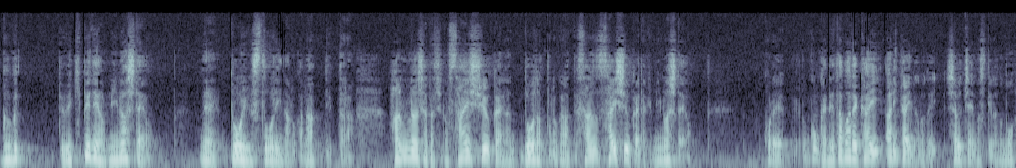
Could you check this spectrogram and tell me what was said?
ググってウィキペディアを見ましたよ、ね、どういうストーリーなのかなって言ったら反乱者たちの最終回がどうだったのかなって最終回だけ見ましたよ。これ今回ネタバレ会あり会なので喋っちゃいますけれども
